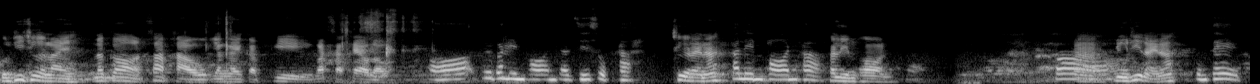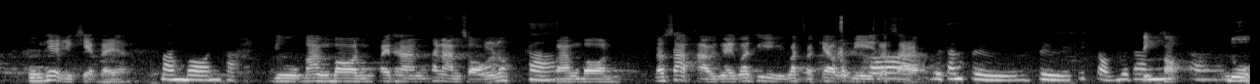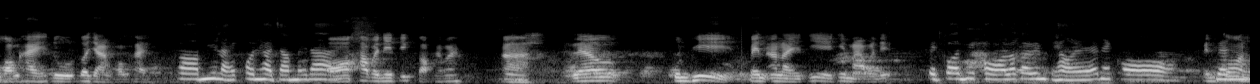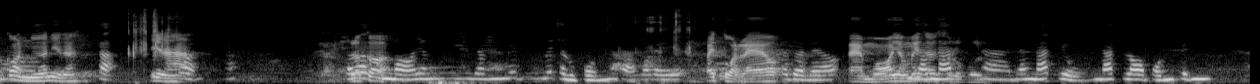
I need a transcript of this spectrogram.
คุณพี่ชื่ออะไรแล้วก็ทราบข่าวยังไงกับที่วัดสระแก้วเรา อ๋อ ชื่อพลินพรจันทร์ศรีสุขค่ะชื่ออะไรนะพลินพรค่ะ พลินพรก็อ่าอยู่ที่ไหนนะกรุงเทพกรุงเทพอยู่เขตไหนอะบางบอนค่ะ อยู่บางบอนไปทางพระรามสองแล้วเนาะค่ะ บางบอน แล้วทราบข่าวยังไงว่าที่วัดสระแก้วก็มีก็รักษาดูทั้งสื่อสื่อทิกตอกดูทั้ง TikTok เอ่อดูของใครดูตัวอย่างของใครก็มีหลายคนค่ะจำไม่ได้อ๋อเข้าไปในทิกตอกใช่ไหมอ่า แล้วคุณพี่เป็นอะไรที่ที่มาวันนี้ เป็นก้อนที่คอแล้วก็เป็นแผลในคอ เป็นก้อนก้อนเนื้อเนี่ยนะค่ะนี่นะฮะ ก้อนแล้แล้ววก็ก็ คุณหมอยังยังไม่ไม่สรุปผลนะคะก็เลยไปตรวจแล้วก็ตรวจแล้วแต่หมอยังไม่ได้นัสดรุปผลอ่ายังนัดอยู่นัดรอผลเป็น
